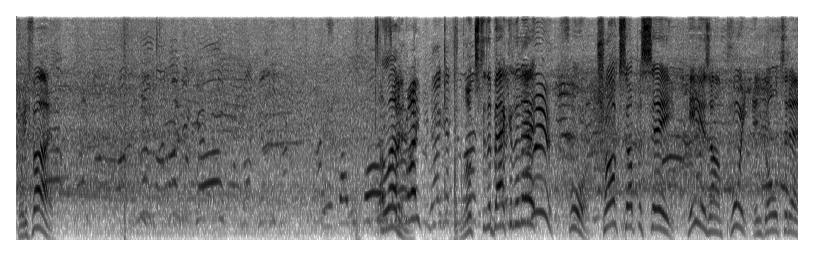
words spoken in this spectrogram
25. 11. Looks to the back of the net. Four. Chalks up a save. He is on point in goal today.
